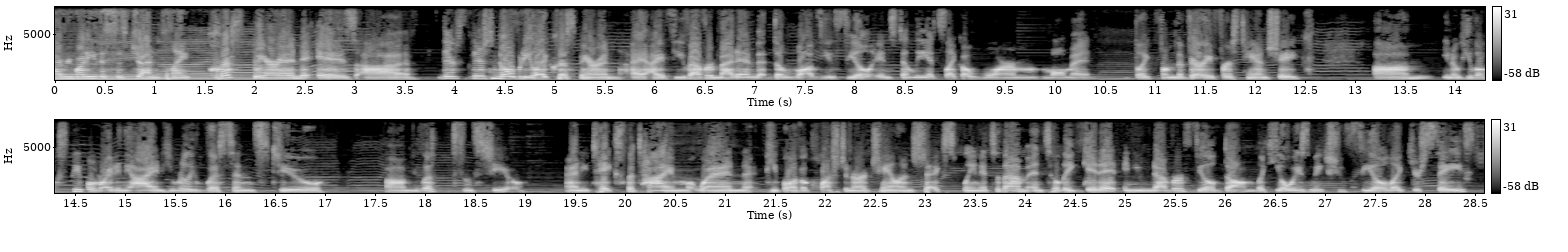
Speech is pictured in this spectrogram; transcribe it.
Hi, everybody. This is Jen Plank. Chris Barron is uh, there's there's nobody like Chris Barron. I, I, if you've ever met him, the love you feel instantly. It's like a warm moment, like from the very first handshake. Um, you know, he looks people right in the eye, and he really listens to um, he listens to you, and he takes the time when people have a question or a challenge to explain it to them until they get it, and you never feel dumb. Like he always makes you feel like you're safe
